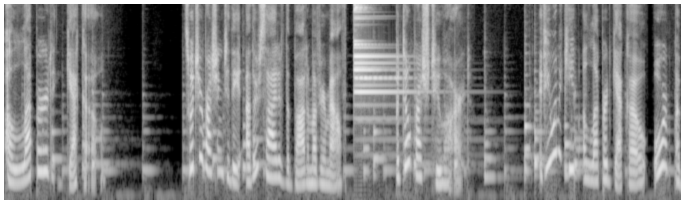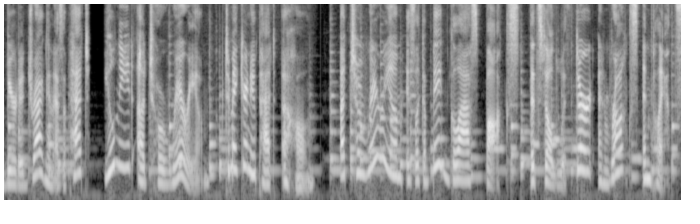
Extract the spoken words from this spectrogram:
A leopard gecko. Switch your brushing to the other side of the bottom of your mouth, but don't brush too hard. If you want to keep a leopard gecko or a bearded dragon as a pet, you'll need a terrarium to make your new pet a home. A terrarium is like a big glass box that's filled with dirt and rocks and plants.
